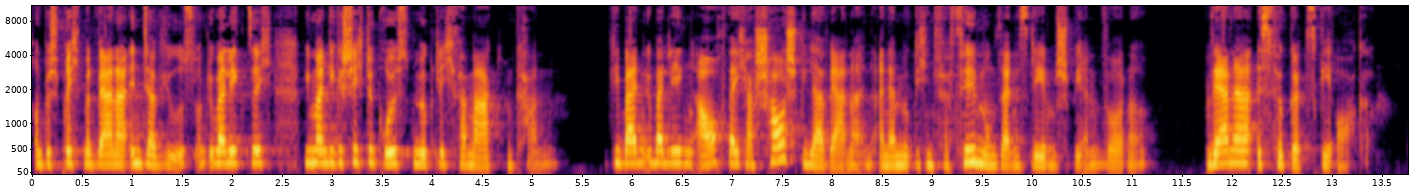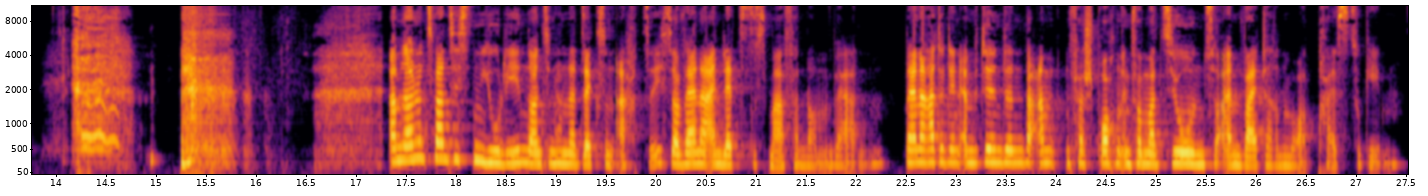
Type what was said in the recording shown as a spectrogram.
und bespricht mit Werner Interviews und überlegt sich, wie man die Geschichte größtmöglich vermarkten kann. Die beiden überlegen auch, welcher Schauspieler Werner in einer möglichen Verfilmung seines Lebens spielen würde. Werner ist für Götz George. Am 29. Juli 1986 soll Werner ein letztes Mal vernommen werden. Werner hatte den ermittelnden Beamten versprochen, Informationen zu einem weiteren Mord preiszugeben.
